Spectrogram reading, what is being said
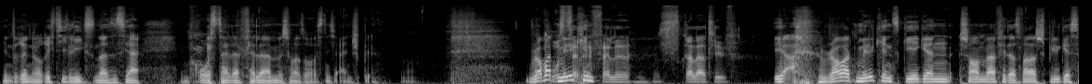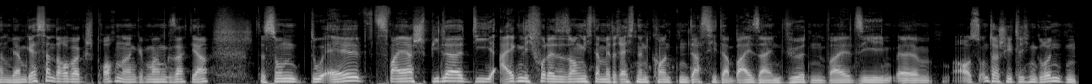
in drin du richtig liegst, und das ist ja im Großteil der Fälle, müssen wir sowas nicht einspielen. Robert Milkin. Fälle ist relativ. Ja, Robert Milkins gegen Sean Murphy, das war das Spiel gestern. Wir haben gestern darüber gesprochen und haben gesagt, ja, das ist so ein Duell zweier Spieler, die eigentlich vor der Saison nicht damit rechnen konnten, dass sie dabei sein würden, weil sie äh, aus unterschiedlichen Gründen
